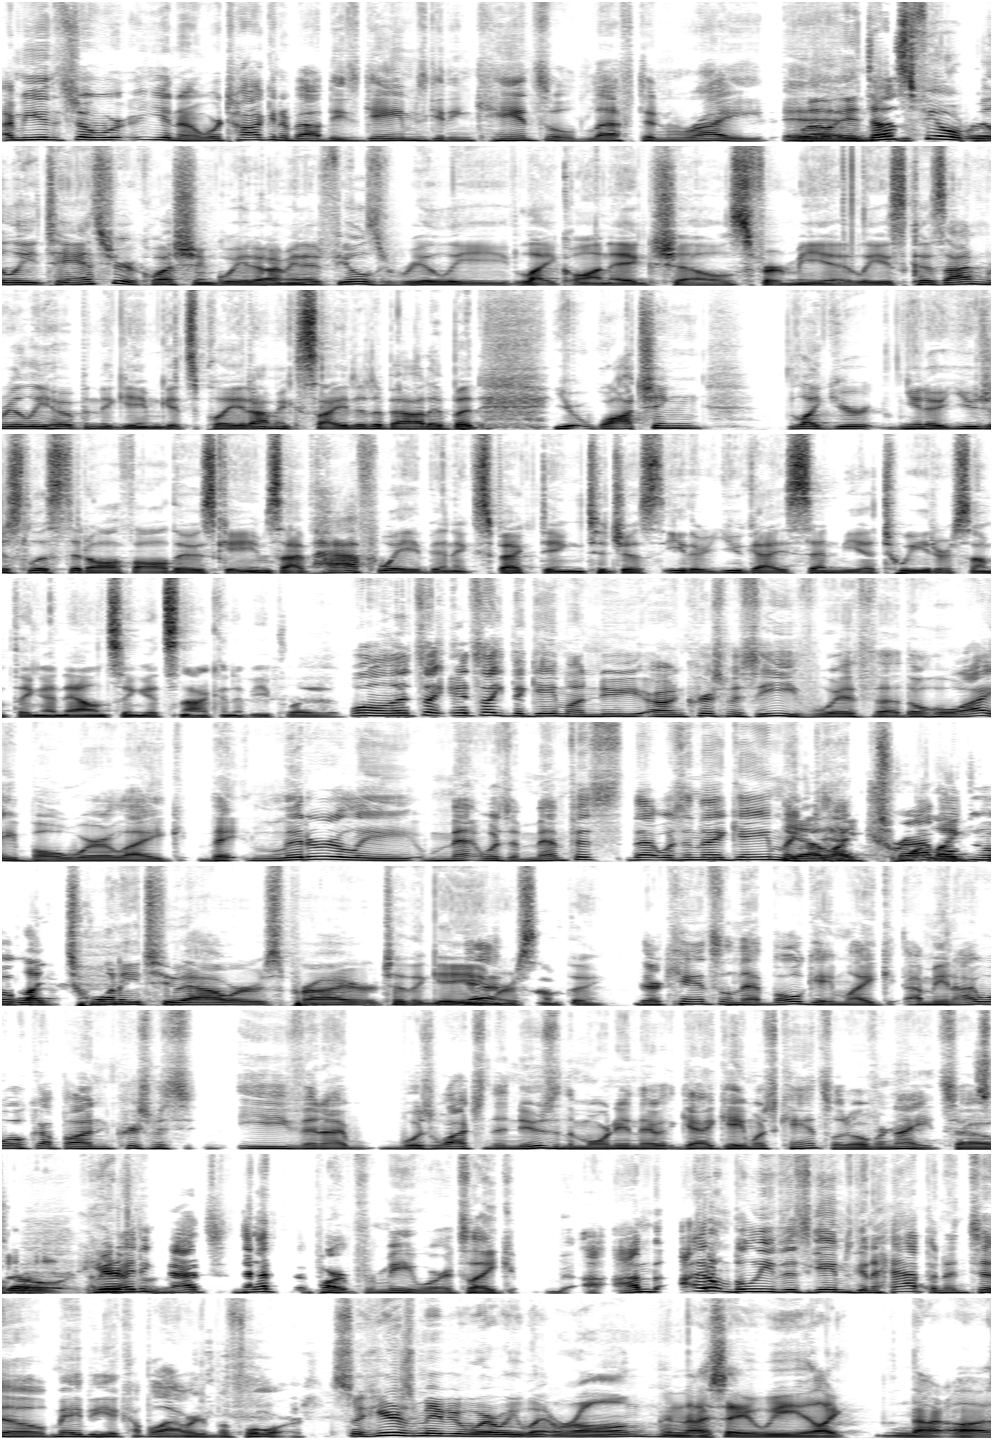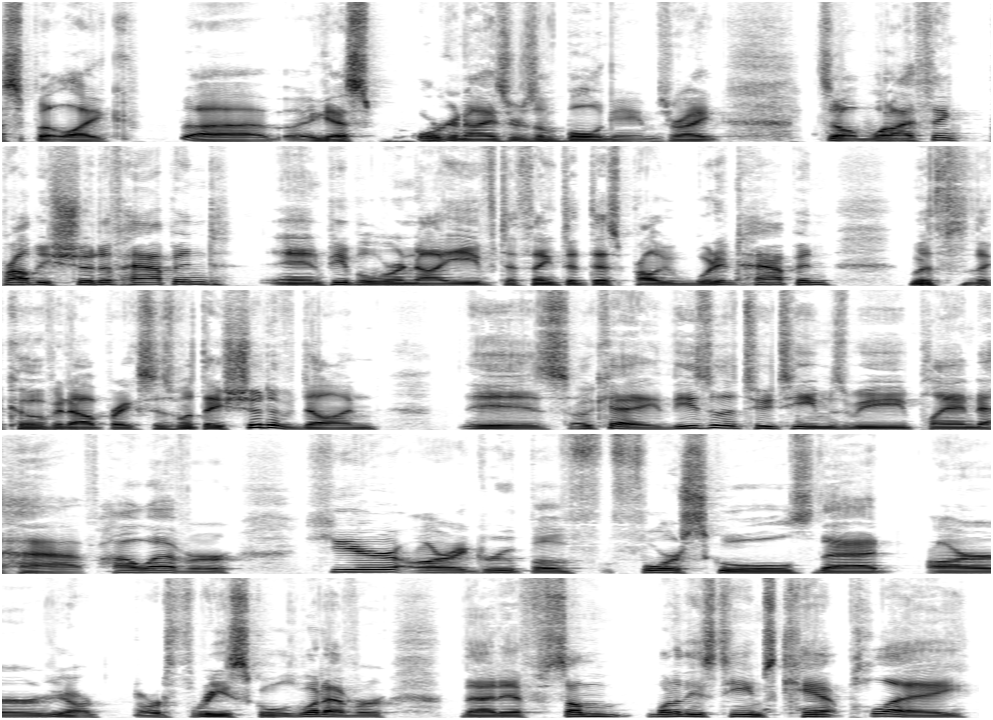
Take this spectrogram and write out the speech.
I mean, so we're you know we're talking about these games getting canceled left and right. Well, it does feel really, to answer your question, Guido, I mean, it feels really like on eggshells for me at least, because I'm really hoping the game gets played. I'm excited about it, but you're watching. Like you're, you know, you just listed off all those games. I've halfway been expecting to just either you guys send me a tweet or something announcing it's not going to be played. Well, it's like it's like the game on New Year, on Christmas Eve with uh, the Hawaii Bowl, where like they literally met was it Memphis that was in that game? yeah, like traveled like like 22 hours prior to the game Yeah. or something. they're canceling that bowl game. Like, I mean, I woke up on Christmas Eve and I was watching the news in the morning. And the game was canceled overnight. So, So I mean, I think that's that's the part for me where it's like I- I'm I don't believe this game's going to happen until maybe a couple hours before. so here's maybe where we went wrong, and I say we like not us, but like uh, I guess organizers of bowl games, right? So what I think probably should have happened, and people were naive to think that this probably wouldn't happen with the COVID outbreaks, is what they should have done is okay. These are the two teams we plan to have. However, here are a group of four schools that are you know or three schools, whatever. That if some one of these teams can't play,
